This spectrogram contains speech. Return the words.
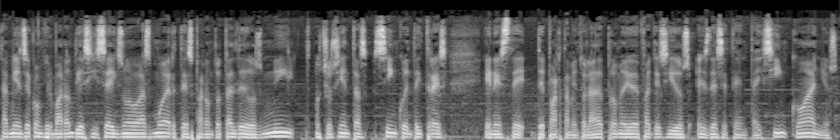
También se confirmaron 16 nuevas muertes para un total de 2.853 en este departamento. La edad promedio de fallecidos es de 75 años.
